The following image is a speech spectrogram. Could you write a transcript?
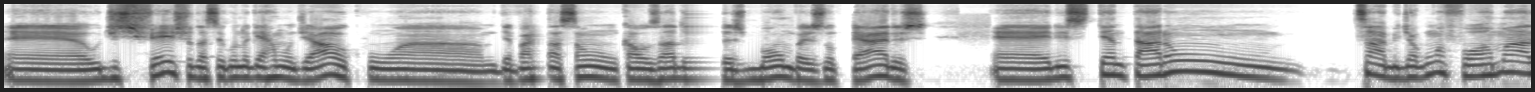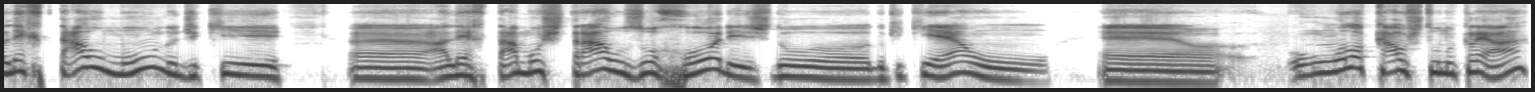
é, o desfecho da Segunda Guerra Mundial, com a devastação causada das bombas nucleares, é, eles tentaram, sabe, de alguma forma alertar o mundo de que Uh, alertar, mostrar os horrores do, do que, que é um, é, um holocausto nuclear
